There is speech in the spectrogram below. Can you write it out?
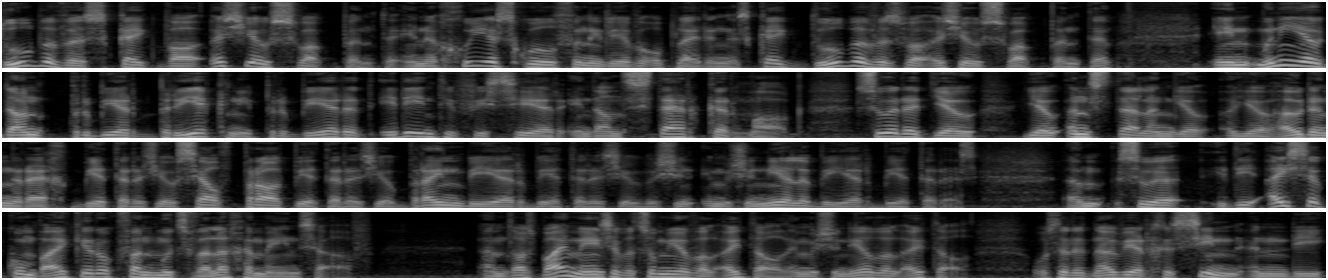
doelbewus kyk waar is jou swakpunte. En 'n goeie skool van die lewe opleiding is kyk doelbewus waar is jou swakpunte. En moenie jou dan probeer breek nie, probeer dit identifiseer en dan sterker maak sodat jou jou instelling, jou jou houding reg beter is, jou selfpraat beter is, jou breinbeheer beter is, jou emosionele beheer beter is. Um, so die eise kom baie keer ook van moedswillige mense af. Ehm um, daar's baie mense wat sommer jou wil uithaal, emosioneel wil uithaal. Ons het dit nou weer gesien in die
